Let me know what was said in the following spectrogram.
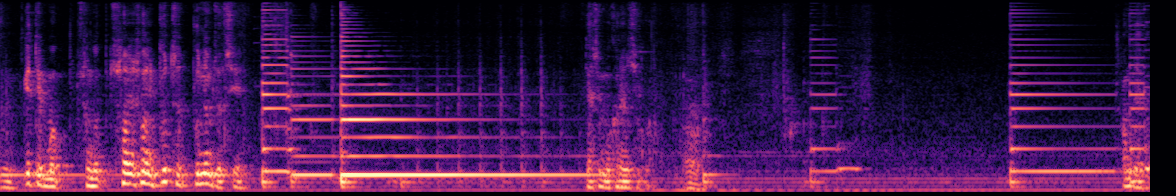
응. 이때 뭐 손, 손, 손이 붙, 붙으면 좋지 뭐 그런 식으로 어. 한번 해봐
